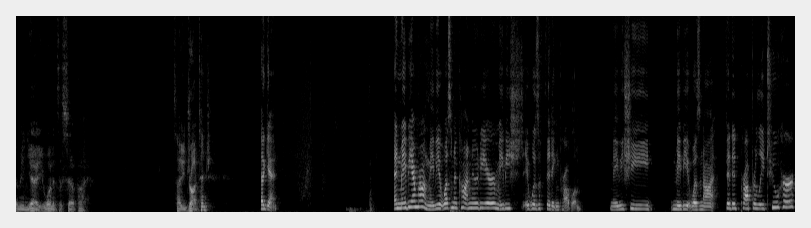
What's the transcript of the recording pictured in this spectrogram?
I mean, yeah, you want it to sit up high. That's how you draw attention. Again. And maybe I'm wrong. Maybe it wasn't a continuity error. Maybe sh- it was a fitting problem. Maybe she. Maybe it was not fitted properly to her.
